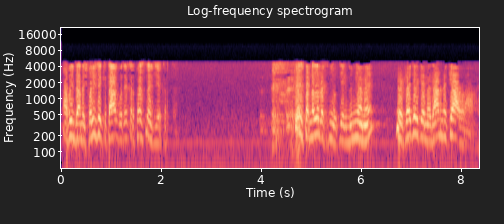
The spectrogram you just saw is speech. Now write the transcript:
اپنی دانشوری سے کتاب کو دے کر فیصلہ کیا کرتا ہے۔ تو اس پر نظر رکھنی ہوتی ہے کہ دنیا میں لٹریچر کے میدان میں کیا ہو رہا ہے؟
